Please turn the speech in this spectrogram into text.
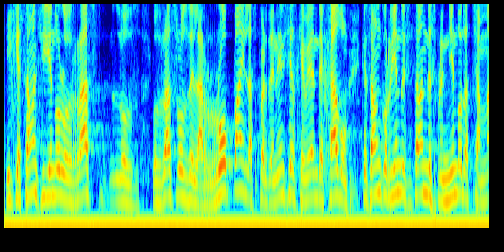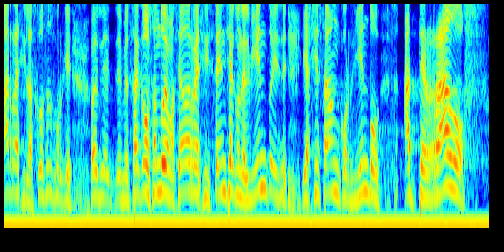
y que estaban siguiendo los, rastros de la ropa y las pertenencias que habían dejado, que estaban corriendo y se estaban desprendiendo las chamarras y las cosas porque eh, me está causando demasiada resistencia con el viento y así estaban corriendo aterrados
